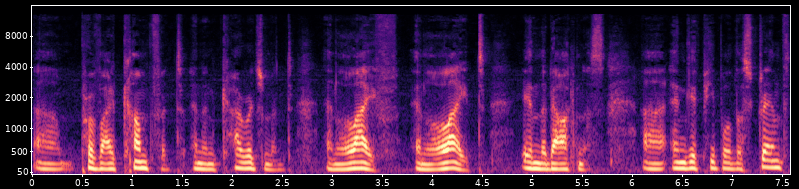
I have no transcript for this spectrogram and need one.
um, provide comfort and encouragement and life and light in the darkness uh, and give people the strength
